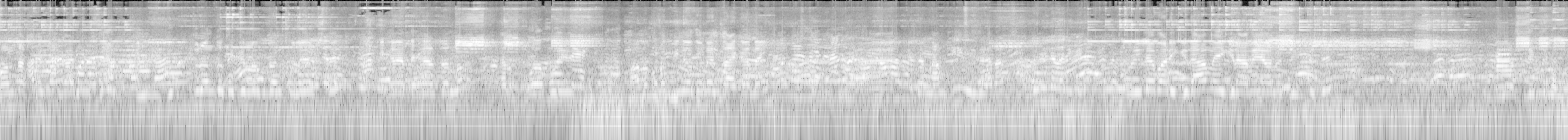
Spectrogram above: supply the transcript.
পঞ্চাশ টাকার গাড়ি আছে দূর দূরান্ত থেকে লোকজন চলে আসছে এখানে দেখার জন্য। পুরোপুরি ভালো কোনো বিনোদনের জায়গা নাই। এটার নাম কি? এই হরিলাবাড়ি গ্রাম। এই গ্রামে অনেক দেখতেছে। দেখতে পাবো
